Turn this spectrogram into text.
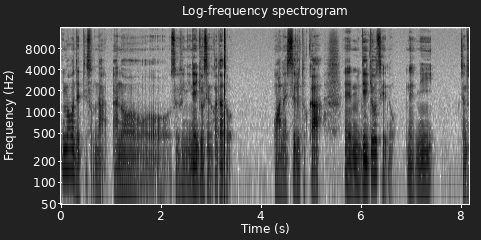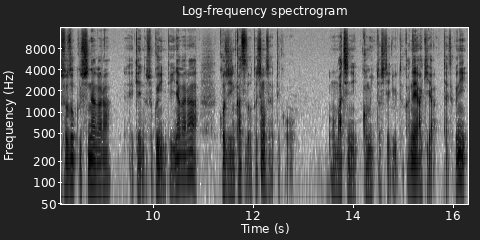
今までってそんなあのそういうふうにね行政の方とお話しするとか、えー、で行政の、ね、にちゃんと所属しながら県の職員でいながら個人活動としてもそうやってこう町にコミットしているというかね空き家対策に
